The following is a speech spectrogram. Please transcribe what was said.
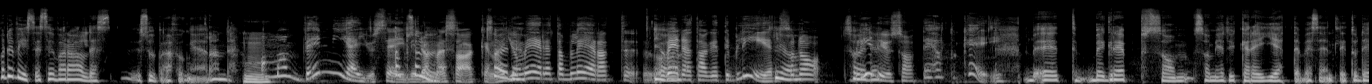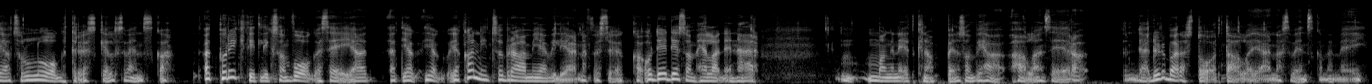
Och det visade sig vara alldeles superfungerande. Och man vänjer ju sig vid Absolut. de här Så sakerna. är Ju mer etablerat och Ja. vedertaget det blir Ja, så då så blir det. det ju så att det är helt okej. Ett begrepp som, som jag tycker är jätteväsentligt och det är alltså lågtröskelsvenska. Att på riktigt liksom våga säga att, att jag, jag, jag kan inte så bra men jag vill gärna försöka. Och det är det som hela den här magnetknappen som vi har, har lanserat där det bara står tala gärna svenska med mig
